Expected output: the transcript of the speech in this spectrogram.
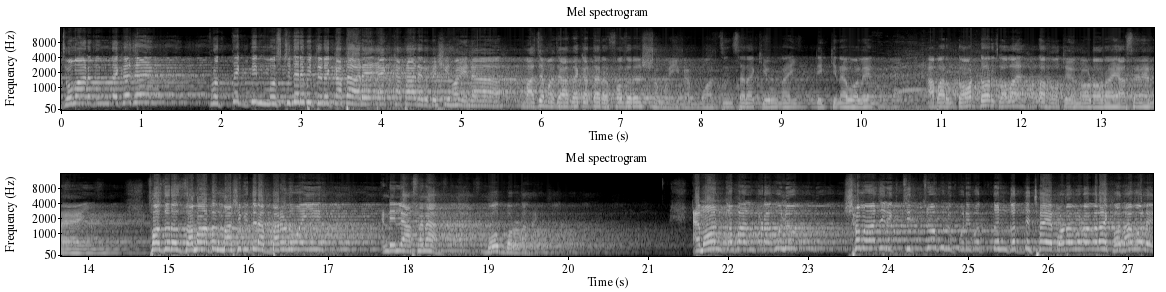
জমার দিন দেখা যায় প্রত্যেক দিন মসজিদের ভিতরে কাতারে, এক কাতারের বেশি হয় না। মাঝে মাঝে আধা কাতার ফজরের সময় ইমাম মুয়াজ্জিন ছাড়া কেউ নাই, ঠিক কিনা বলেন? আবার ডর ডর গলায় হতাহত নডরায় আসে না নাই? ফজরের জামাত মাসের ভিতরে বারো নয় এন্ডেলে আসে না? বহুত বড়টা হয় এমন কপাল পড়াগুলো সমাজের চিত্রগুলো পরিবর্তন করতে চায় বড় বড় গলায় কথা বলে।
